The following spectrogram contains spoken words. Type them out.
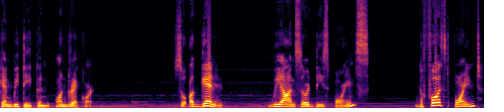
can be taken on record. So, again, we answered these points. The first point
